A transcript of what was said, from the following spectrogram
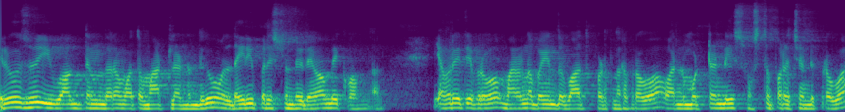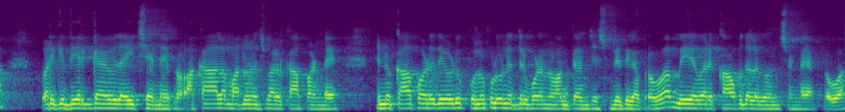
ఈరోజు ఈ వాగ్దానం ద్వారా మాతో మాట్లాడినందుకు వాళ్ళు ధైర్యపరిచినందుకు దేవా మీకు వందాలు ఎవరైతే ప్రభావ మరణ భయంతో బాధపడుతున్నారో ప్రభావ వారిని ముట్టండి స్వస్థపరచండి ప్రభావ వారికి దీర్ఘాయువు దయచేయండి ప్రభా. అకాల మరణ నుంచి వాళ్ళు కాపాడండి. నిన్ను కాపాడు దేవుడు కొనుకుడు నిద్రపోవడానికి వాగ్దానం చేసిన రీతిగా ప్రభావ మీరు వారి కాపుదలుగా ఉంచండి ప్రభావ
